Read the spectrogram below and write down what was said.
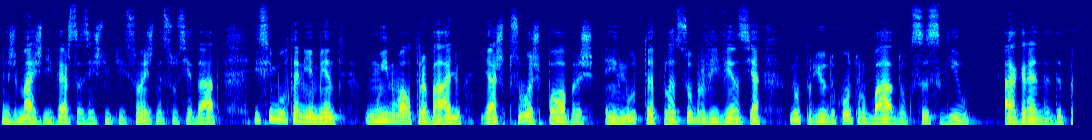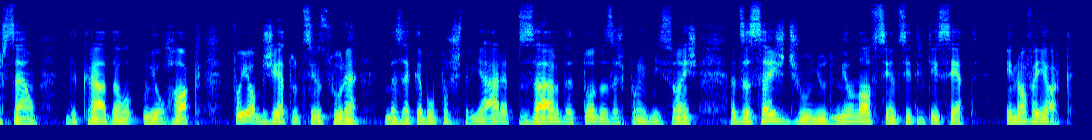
nas mais diversas instituições da sociedade e, simultaneamente, um hino ao trabalho e às pessoas pobres em luta pela sobrevivência no período conturbado que se seguiu à Grande Depressão de Cradle Will Rock foi objeto de censura, mas acabou por estrear, apesar de todas as proibições, a 16 de junho de 1937, em Nova York,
